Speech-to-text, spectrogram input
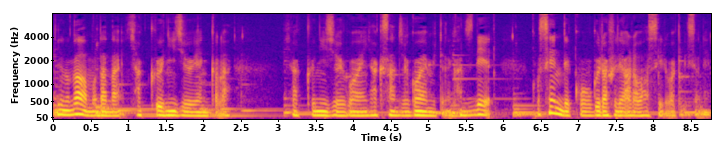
ていうのがもうだんだん120円から125円135円みたいな感じでこう線でこうグラフで表しているわけですよね。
